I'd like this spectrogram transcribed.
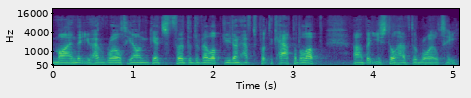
mine that you have royalty on gets further developed, you don't have to put the capital up, uh, but you still have the royalty.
